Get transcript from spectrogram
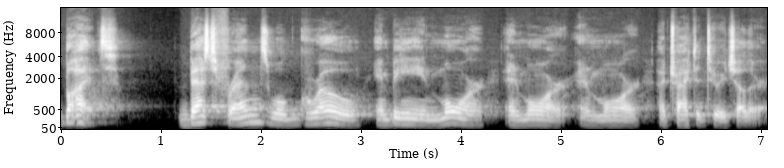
But best friends will grow in being more and more and more attracted to each other.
